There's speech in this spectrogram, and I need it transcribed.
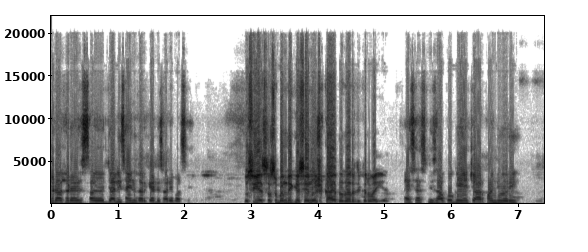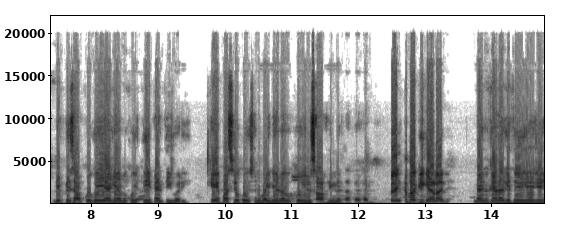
ਛੜਾ ਖੜੇ ਸ- ਜਾਲੀ ਸਾਈਨ ਕਰਕੇ ਸਾਡੇ ਸਾਰੇ ਪਾਸੇ। ਤੁਸੀਂ ਇਸ ਸੰਬੰਧੀ ਕਿਸੇ ਨੂੰ ਸ਼ਿਕਾਇਤ ਦਰਜ ਕਰਵਾਈ ਹੈ? ਐਸਐਸਪੀ ਸਾਹਿਬ ਕੋ ਗਏ ਚਾਰ ਪੰਜ ਵਾਰੀ ਡਿਪਟੀ ਸਾਹਿਬ ਕੋ ਗਏ ਹੈਗੇ ਆ ਕੋਈ 30 35 ਵਾਰੀ। ਕਿਸੇ ਪਾਸੇ ਕੋਈ ਸੁਣਵਾਈ ਨਹੀਂ ਕੋਈ ਇਨਸਾਫ ਨਹੀਂ ਮਿਲਦਾ ਪਿਆ ਸਾਨੂੰ ਬੈਂਕ ਦਾ ਕੀ ਕਹਿਣਾ ਜੀ? ਬੈਂਕ ਕਹਿੰਦਾ ਕਿ ਤੁਸੀਂ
